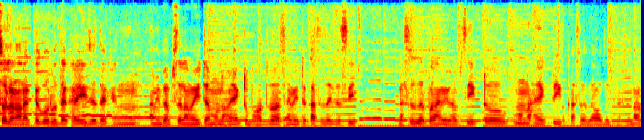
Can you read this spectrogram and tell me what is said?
চলেন আর একটা গরু দেখাই, এই যে দেখেন, আমি ভাবছিলাম এইটা মনে হয় একটু ভদ্র আছে, আমি একটু কাছে যাইতেছি। কাছে যাওয়ার পর আমি ভাবছি একটু মনে হয় একটু কাছে যাওয়া যেতেছে না।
